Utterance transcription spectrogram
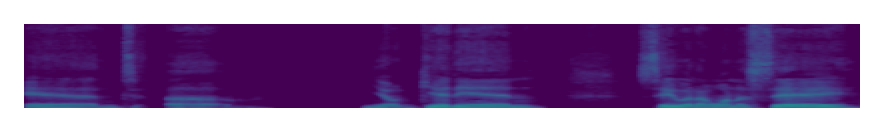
and um, you know, get in, say what I want to say,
